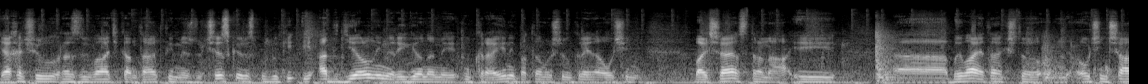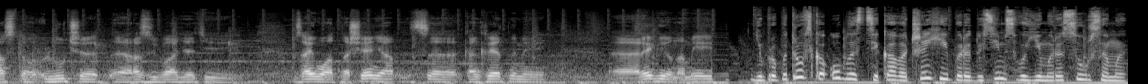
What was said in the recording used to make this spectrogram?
Я хочу развивать контакты между Чешской Республикой и отдельными регионами Украины, потому что Украина очень большая страна. И э, бывает так, что очень часто лучше э, развивать эти взаимоотношения с конкретными э, регионами. Дніпропетровська область цікава Чехії передусім своїми ресурсами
